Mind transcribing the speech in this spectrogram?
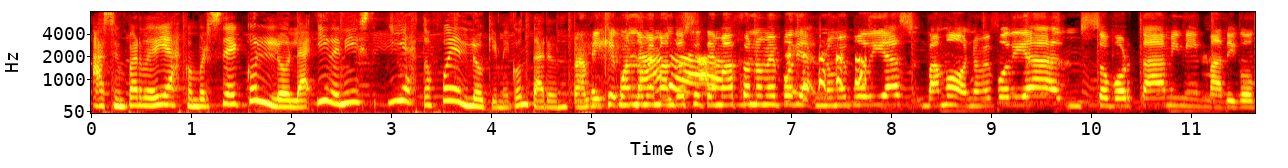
Hace un par de días conversé con Lola y Denise y esto fue lo que me contaron. A mí es que cuando me mandó ese temazo no me podía, no me podías, vamos, no me podía soportar a mí misma. Digo,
